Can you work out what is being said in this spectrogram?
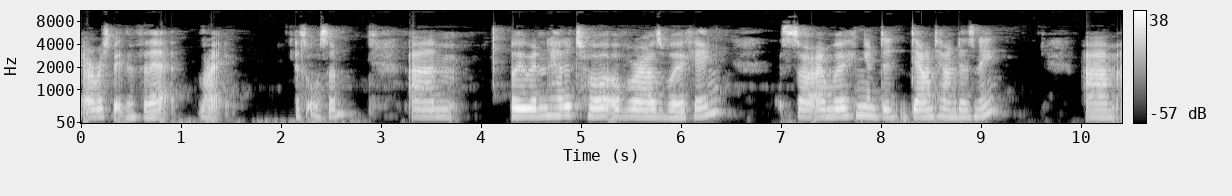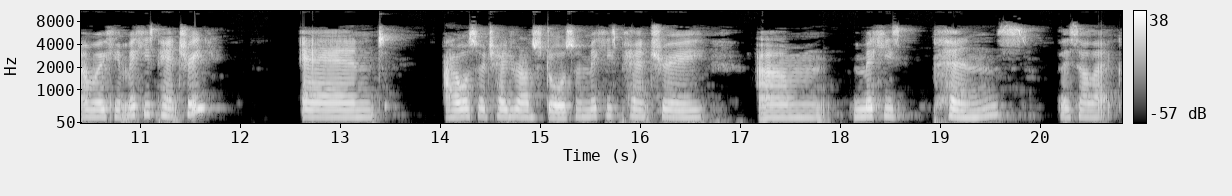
I respect them for that. Like, it's awesome. Um, we went and had a tour of where I was working. So I'm working in D- downtown Disney. Um, I'm working at Mickey's Pantry, and I also change around stores. So Mickey's Pantry, um, Mickey's Pins. They sell like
